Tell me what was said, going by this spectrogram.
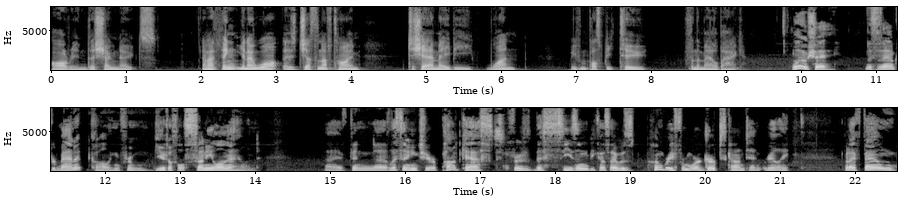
are in the show notes. And I think, you know what? There's just enough time to share maybe one, or even possibly two, from the mailbag. Hello, Che. This is Andrew Mannett calling from beautiful sunny Long Island. I've been uh, listening to your podcast for this season because I was hungry for more GURPS content, really. But I found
